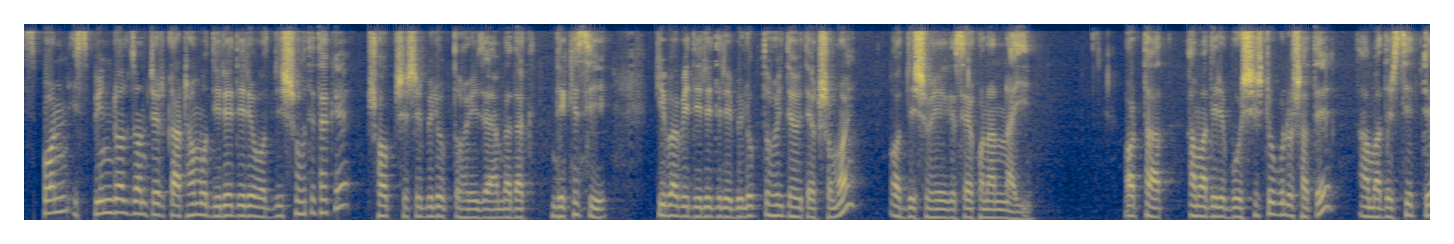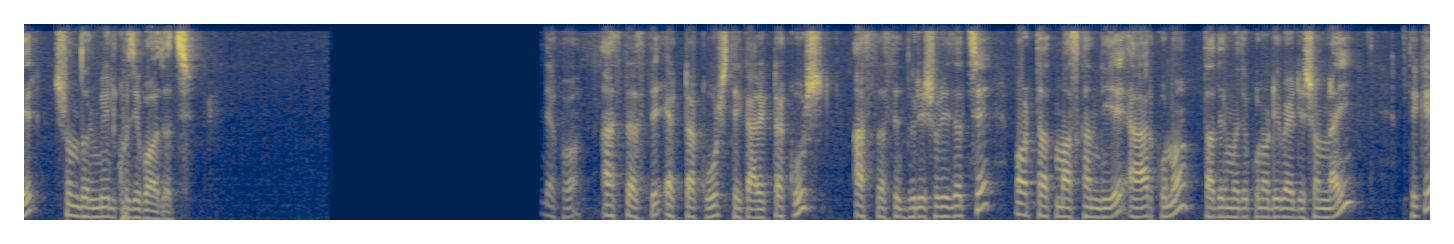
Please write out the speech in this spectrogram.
স্পন স্পিন্ডল যন্ত্রের কাঠামো ধীরে ধীরে অদৃশ্য হতে থাকে সব শেষে বিলুপ্ত হয়ে যায়। আমরা দেখ- দেখেছি কীভাবে ধীরে ধীরে বিলুপ্ত হইতে হইতে এক সময় অদৃশ্য হয়ে গেছে, এখন আর নাই। অর্থাৎ আমাদের এই বৈশিষ্ট্যগুলোর সাথে আমাদের চিত্রের সুন্দর মিল খুঁজে পাওয়া যাচ্ছে। দেখো, আস্তে আস্তে একটা কোষ থেকে আরেকটা কোষ আস্তে আস্তে দূরে সরে যাচ্ছে, অর্থাৎ মাঝখান দিয়ে আর কোনো, তাদের মধ্যে কোনো ডিভাইডেশন নাই থেকে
